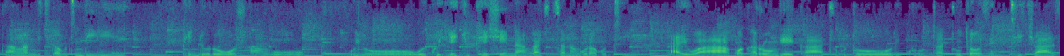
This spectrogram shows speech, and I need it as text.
Ndanga ndichida kuti ndipindurewo zvangu uyo wekueducation. Anga achitsanangura kuti aiwa kwakarongeka tokutorikuruta 2000 teachers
